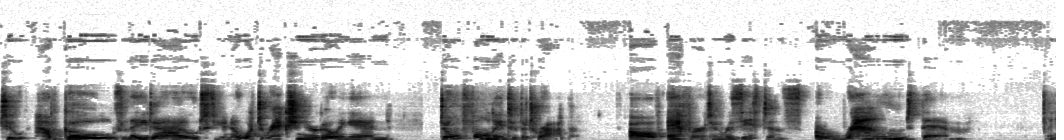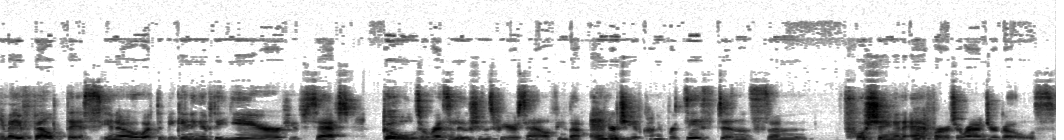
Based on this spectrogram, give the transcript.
to have goals laid out so you know what direction you're going in, don't fall into the trap of effort and resistance around them. And you may have felt this, you know, at the beginning of the year, if you've set goals or resolutions for yourself, you know, that energy of kind of resistance and pushing and effort around your goals.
